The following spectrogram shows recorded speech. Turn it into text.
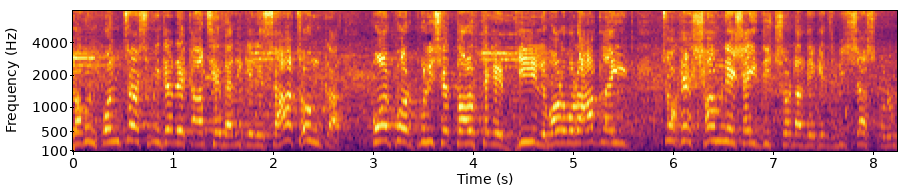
যখন পঞ্চাশ মিটারের কাছে ব্যারিকেডে এসে আচমকা, পরপর পুলিশের তরফ থেকে ঢিল, বড় বড় হাত লাইট চোখের সামনে সেই দৃশ্যটা দেখেছি, বিশ্বাস করুন,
